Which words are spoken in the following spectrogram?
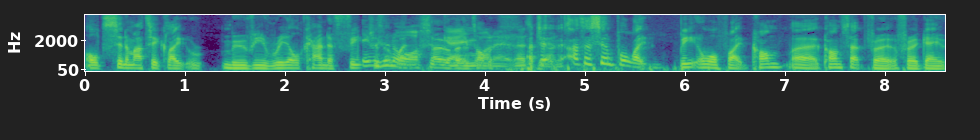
old cinematic like movie reel kind of feature. It was an awesome the game, wasn't it? Let's I be ju- honest. As a simple like beat 'em up like com- uh, concept for for a game,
